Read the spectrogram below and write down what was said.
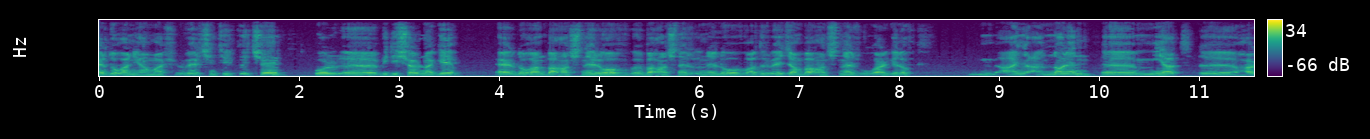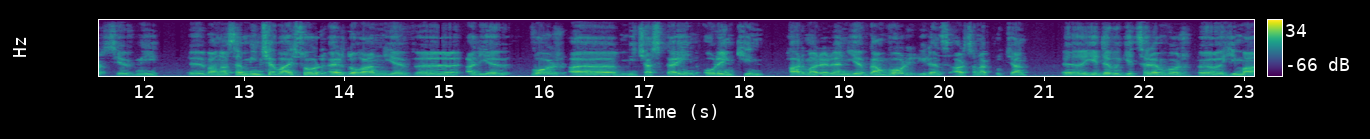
Էրդողանի համար վերջին տիպը չէ որ պիտի շարունակե Էրդողան բանջներով բանջներ ունելով Ադրբեջան բանջներ ուղարկելով նորեն մի հատ հարց եւ մի բան ասեմ մինչեւ այսօր Էրդողան եւ Ալիև որ միջազգային օրենքին հարմարեր են եւ կամ որ իրենց արցանակության յետևը գեցերեն որ հիմա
